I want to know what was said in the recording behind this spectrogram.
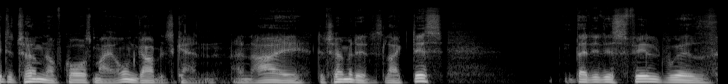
determine, of course, my own garbage can, and I determine it like this that it is filled with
